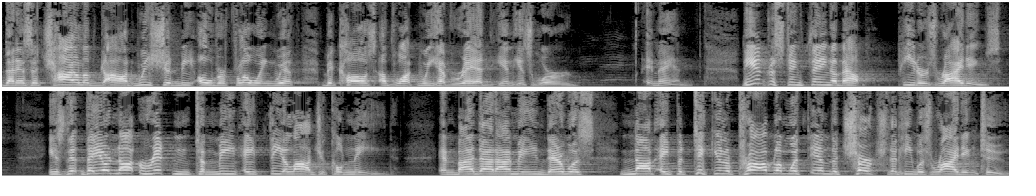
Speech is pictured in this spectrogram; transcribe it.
that as a child of God we should be overflowing with because of what we have read in His Word. Amen. The interesting thing about Peter's writings is that they are not written to meet a theological need. And by that I mean there was not a particular problem within the church that he was writing to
